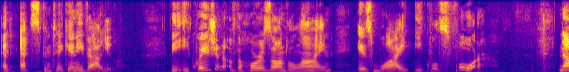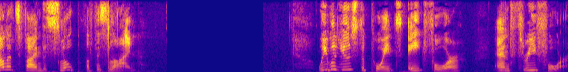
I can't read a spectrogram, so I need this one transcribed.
and x can take any value. The equation of the horizontal line is y equals 4. Now let's find the slope of this line. We will use the points 8, 4 and 3, 4.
